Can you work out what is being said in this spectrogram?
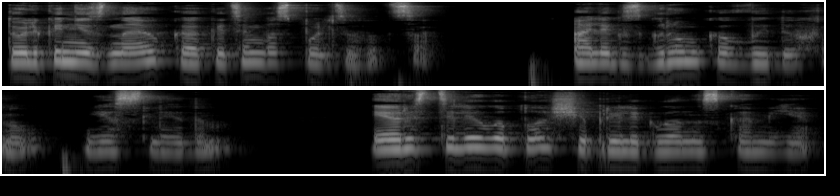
Только не знаю, как этим воспользоваться. Алекс громко выдохнул. Я следом. Я расстелила плащ и прилегла на скамье.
